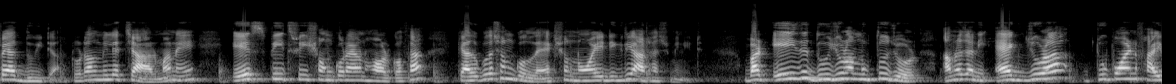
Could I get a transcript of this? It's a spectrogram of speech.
পেয়ার দুইটা। টোটাল মিলে চার মানে এসপি থ্রি সংকরায়ন হওয়ার কথা। ক্যালকুলেশন করলে একশো নয় ডিগ্রি আঠাশ মিনিট। বাট এই যে দুই জোড়া মুক্ত জোড়, আমরা জানি এক জোড়া টু পয়েন্ট ফাইভ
